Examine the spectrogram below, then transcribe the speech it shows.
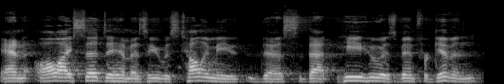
And all I said to him as he was telling me this, that he who has been forgiven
